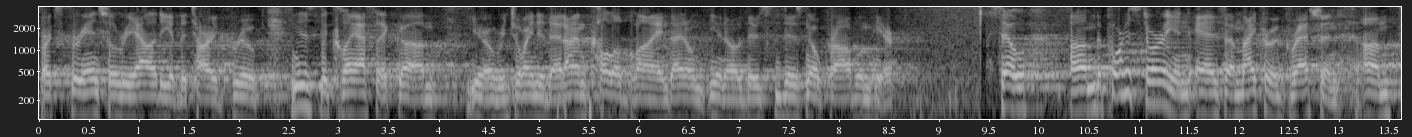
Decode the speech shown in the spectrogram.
or experiential reality of the target group. And this is the classic, um, you know, rejoinder that I'm colorblind. I don't, you know, there's there's no problem here. So um, the poor historian as a microaggression, um,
